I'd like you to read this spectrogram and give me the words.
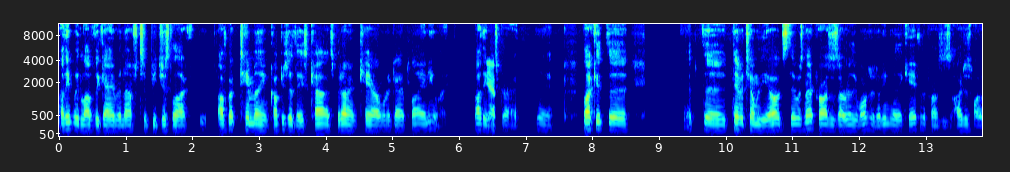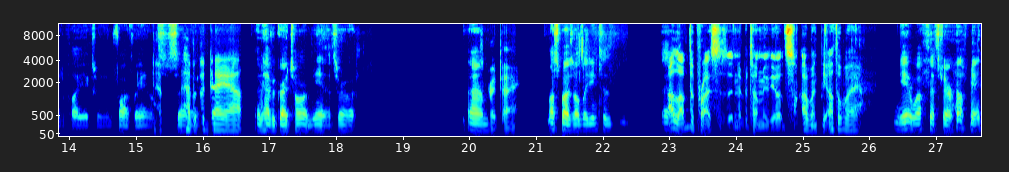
I think we love the game enough to be just like, I've got ten million copies of these cards, but I don't care. I want to go play anyway. I think Yep. it's great. Yeah, like at the at the Never Tell Me the Odds, there was no prizes I really wanted. I didn't really care for the prizes. I just wanted to play X Wing in five rounds. So Have a good day out. and have a great time. Yeah, that's right. Um, Great day. I suppose I'll lead into. I love the prices that never tell me the odds. I went the other way. Yeah, well, that's fair enough, man.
